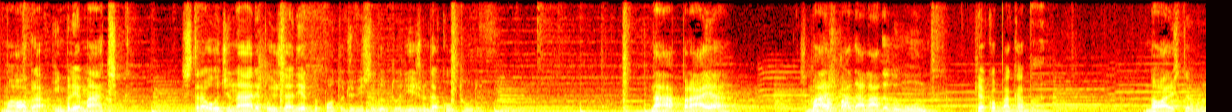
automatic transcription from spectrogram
Uma obra emblemática, extraordinária para o Rio de Janeiro do ponto de vista do turismo e da cultura. Na praia mais badalada do mundo, que é Copacabana. Nós temos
